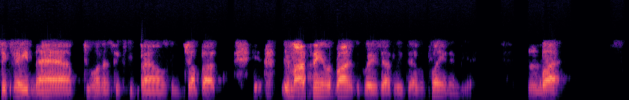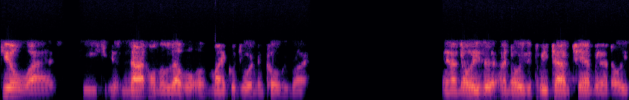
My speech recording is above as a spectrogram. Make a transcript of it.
Six, eight and a half, 260 pounds, can jump out. In my opinion, LeBron is the greatest athlete to ever play in NBA. Mm. But skill wise, he is not on the level of Michael Jordan and Kobe Bryant. And I know he's a, I know he's a three-time champion. I know he's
